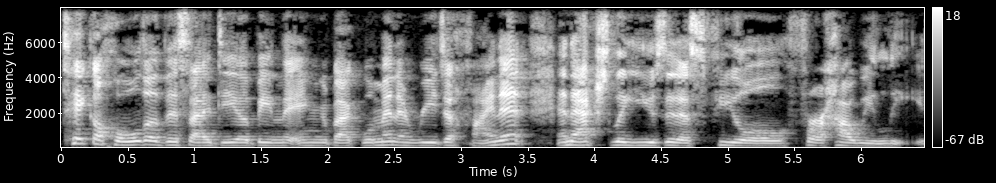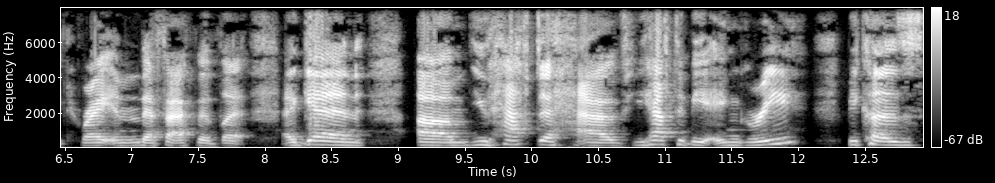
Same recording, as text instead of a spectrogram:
take a hold of this idea of being the angry black woman and redefine it and actually use it as fuel for how we lead right? And the fact that, that again um, you have to have you have to be angry because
